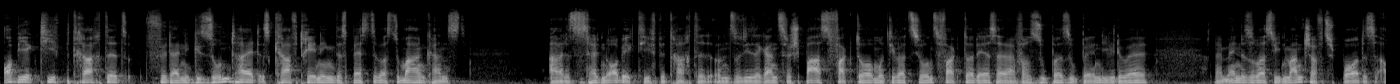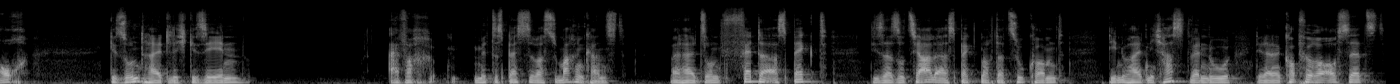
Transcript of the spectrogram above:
objektiv betrachtet, für deine Gesundheit ist Krafttraining das Beste, was du machen kannst. Aber das ist halt nur objektiv betrachtet. Und so dieser ganze Spaßfaktor, Motivationsfaktor, der ist halt einfach super, super individuell. Und am Ende sowas wie ein Mannschaftssport ist auch gesundheitlich gesehen einfach mit das Beste, was du machen kannst. Weil halt so ein fetter Aspekt, dieser soziale Aspekt noch dazu kommt, den du halt nicht hast, wenn du dir deine Kopfhörer aufsetzt,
